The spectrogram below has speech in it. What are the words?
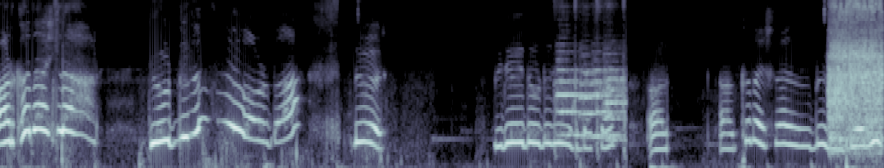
Arkadaşlar gördünüz mü orada? Dur. Videoyu durduruyorum bir dakika. Ar arkadaşlar dur. Gördünüz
